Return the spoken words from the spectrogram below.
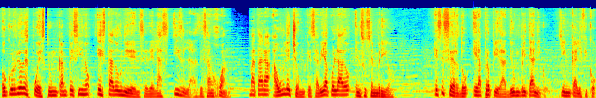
Ocurrió después que un campesino estadounidense de las islas de San Juan matara a un lechón que se había colado en su sembrío. Ese cerdo era propiedad de un británico, quien calificó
